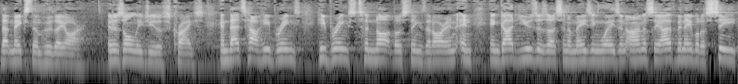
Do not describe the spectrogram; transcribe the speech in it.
that makes them who they are. It is only Jesus Christ. And that's how he brings, he brings to naught those things that are. And, and, and God uses us in amazing ways. And honestly, I've been able to see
